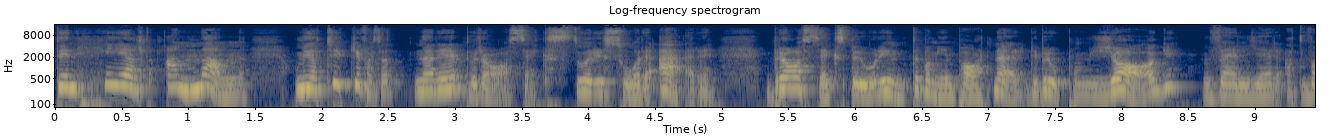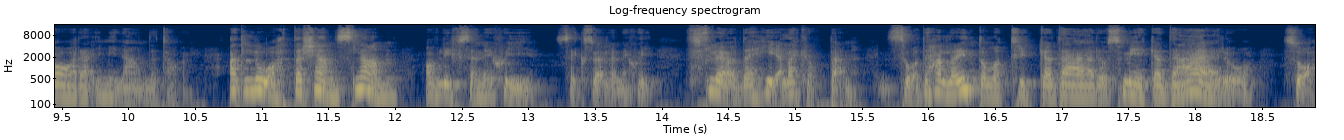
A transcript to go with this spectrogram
Det är en helt annan. Men jag tycker faktiskt att när det är bra sex, då är det så det är. Bra sex beror inte på min partner. Det beror på om jag väljer att vara i mina andetag. Att låta känslan av livsenergi, sexuell energi, flöda i hela kroppen. Så det handlar inte om att trycka där och smeka där och så.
